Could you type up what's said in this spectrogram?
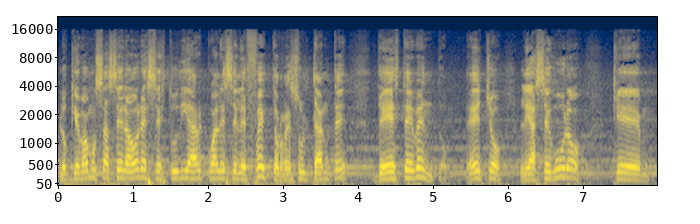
Lo que vamos a hacer ahora es estudiar cuál es el efecto resultante de este evento. De hecho, le aseguro que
